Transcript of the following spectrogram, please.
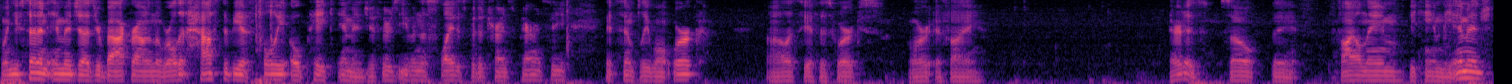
when you set an image as your background in the world, it has to be a fully opaque image. If there's even the slightest bit of transparency, it simply won't work. Uh, let's see if this works, or if I, there it is. So the file name became the image.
